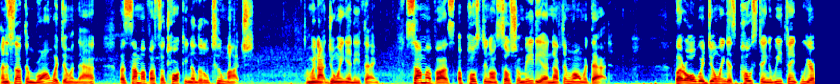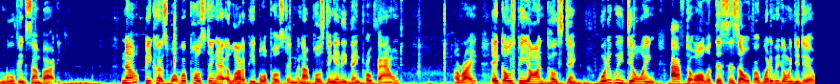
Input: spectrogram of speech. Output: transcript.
And there's nothing wrong with doing that. But some of us are talking a little too much and we're not doing anything. Some of us are posting on social media, nothing wrong with that. But all we're doing is posting and we think we are moving somebody. No, because what we're posting, a lot of people are posting. We're not posting anything profound. All right? It goes beyond posting. What are we doing after all of this is over? What are we going to do?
